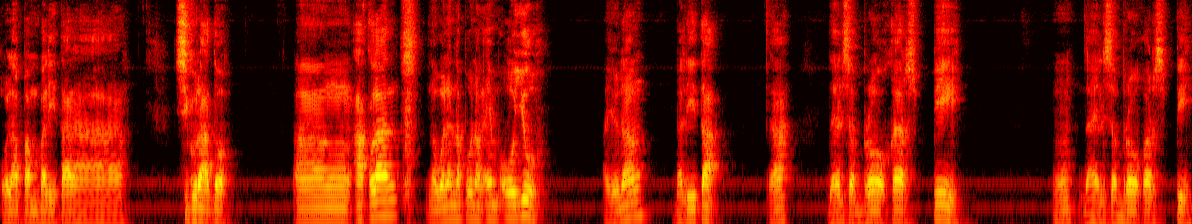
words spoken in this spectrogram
Wala pang balita na sigurado. Ang Aklan, nawalan na po ng MOU. Ayun ang balita. Ha? Dahil sa brokers P. Hmm? Dahil sa brokers P.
